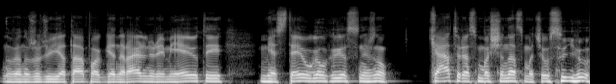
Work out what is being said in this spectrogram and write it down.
nu, vienu žodžiu, jie tapo generaliniu rėmėjų, tai mieste jau gal kokias, nežinau, keturias mašinas mačiau su jų,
